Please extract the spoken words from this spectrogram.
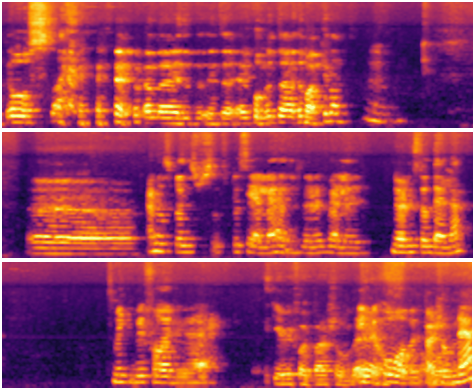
Ikke oss, nei, men kommet tilbake, da. mm. Er det noen spe spesielle hendelser føler du har lyst til å dele? Som ikke blir for ikke blir for personlig. Ikke overpersonlige,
